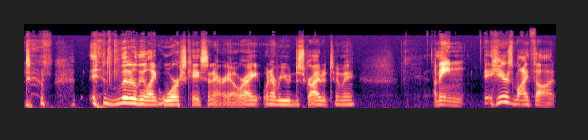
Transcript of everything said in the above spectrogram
it's literally like worst case scenario, right? Whenever you described it to me. I mean, Here's my thought.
